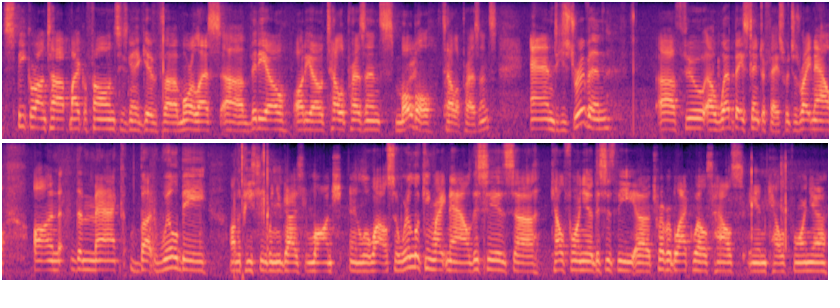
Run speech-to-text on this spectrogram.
speaker on top, microphones. He's going to give uh, more or less uh, video, audio, telepresence, mobile Right. telepresence, and he's driven uh, through a web-based interface, which is right now on the Mac, but will be on the PC when you guys launch in a little while. So we're looking right now. This is uh, California. This is the uh, Trevor Blackwell's house in California.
